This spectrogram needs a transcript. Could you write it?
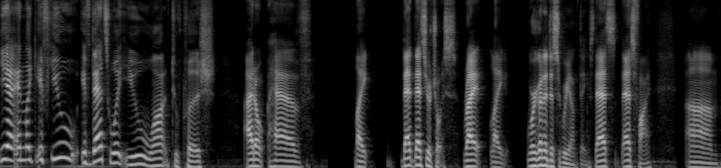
yeah, and like if you if that's what you want to push, I don't have like that that's your choice, right? Like we're going to disagree on things. That's that's fine. Um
